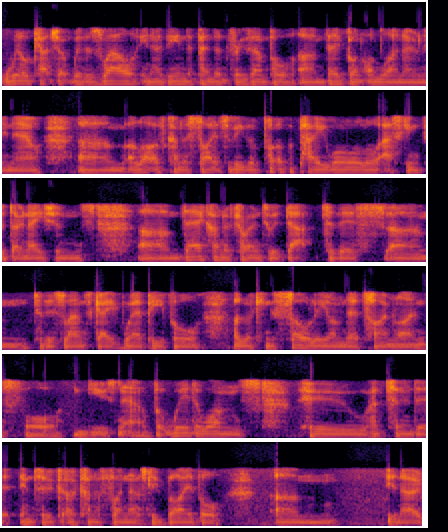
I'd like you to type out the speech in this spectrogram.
will catch up with as well. You know, the Independent, for example, um, they've gone online only now. Um, a lot of kind of sites have either put up a paywall or asking for donations. Um, they're kind of trying to adapt to this um, to this landscape where people are looking solely on their timelines for news now. But we're the ones who have turned it into a kind of financially viable um, you know,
